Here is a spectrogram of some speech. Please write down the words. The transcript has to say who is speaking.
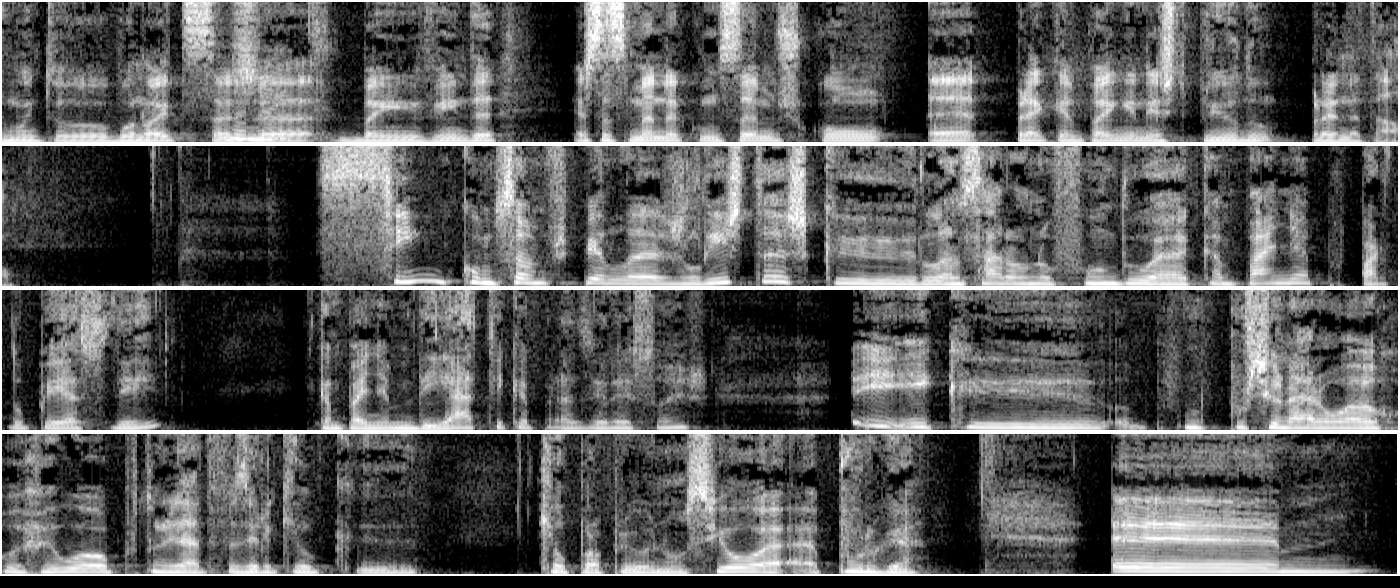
Speaker 1: Muito boa noite, seja bem-vinda. Esta semana começamos com a pré-campanha neste período pré-natal.
Speaker 2: Sim, começamos pelas listas que lançaram, no fundo, a campanha por parte do PSD, campanha mediática para as eleições, e, e que proporcionaram a Rui Rio a oportunidade de fazer aquilo que, que ele próprio anunciou, a, a purga. Uh,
